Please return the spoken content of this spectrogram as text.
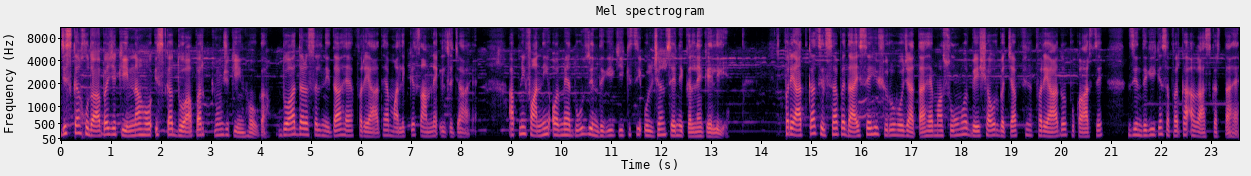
جس کا خدا پر یقین نہ ہو، اس کا دعا پر کیوں یقین ہوگا؟ دعا دراصل ندا ہے، فریاد ہے، مالک کے سامنے التجا ہے۔ اپنی فانی اور محدود زندگی کی کسی الجھن سے نکلنے کے لیے۔ فریاد کا سلسلہ پیدائش سے ہی شروع ہو جاتا ہے۔ معصوم اور بے شعور بچہ فریاد اور پکار سے زندگی کے سفر کا آغاز کرتا ہے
